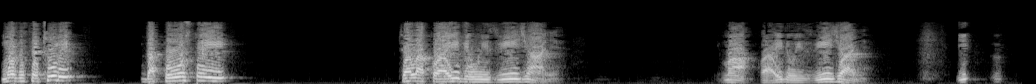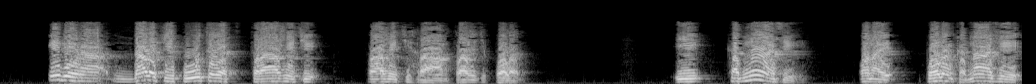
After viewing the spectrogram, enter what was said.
Možda ste čuli da postoji pčela koja ide u izviđanje. Ima koja ide u izviđanje. Ide na daleke puteve tražeći, tražeći hranu, tražeći polen. I kad nađi onaj polen, kad nađe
